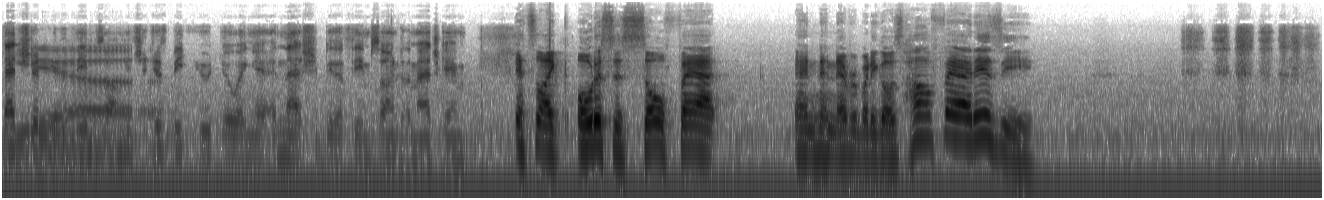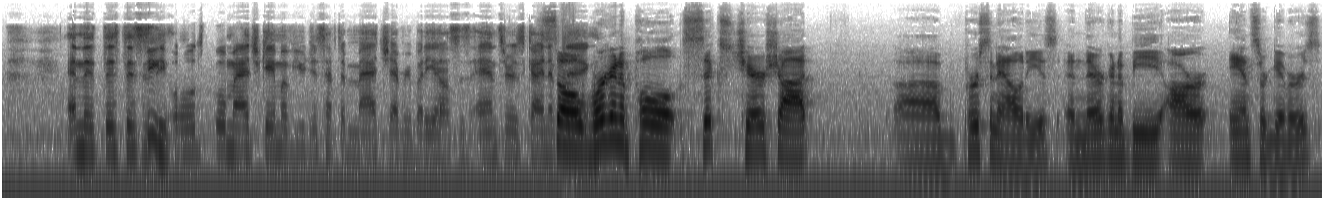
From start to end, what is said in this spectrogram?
That should be the theme song. It should Yeah. just be you doing it, and that should be the theme song to the match game. It's like Otis is so fat, and then everybody goes, "How fat is he?" And th- this this is Jeez. the old school match game of you just have to match everybody else's answers, kind of So thing. we're gonna pull six chair shot uh, personalities, and they're gonna be our answer givers,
